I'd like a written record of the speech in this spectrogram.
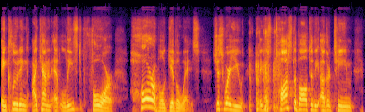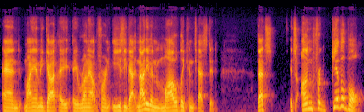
including I counted at least four horrible giveaways. Just where you they just tossed the ball to the other team and Miami got a, a run out for an easy bat, not even mildly contested. That's it's unforgivable.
